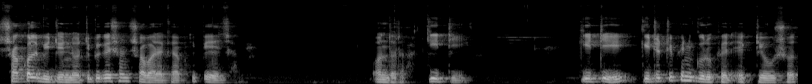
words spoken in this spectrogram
সকল ভিডিওর নোটিফিকেশন সবার আগে আপনি পেয়ে যান। বন্ধুরা, কিটি। কিটি কিটোটিফিন গ্রুপের একটি ঔষধ।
